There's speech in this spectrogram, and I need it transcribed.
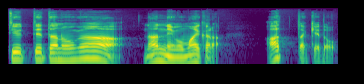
言ってたのが何年も前からあったけど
